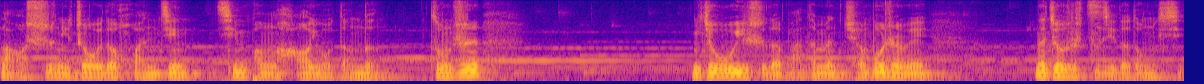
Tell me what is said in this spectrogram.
老师、你周围的环境、亲朋好友等等。总之，你就无意识的把他们全部认为那就是自己的东西，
